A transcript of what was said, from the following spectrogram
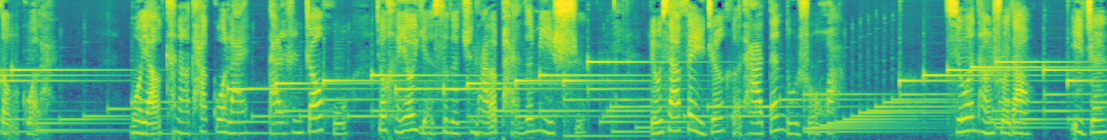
走了过来。莫瑶看到他过来，打了声招呼，就很有眼色的去拿了盘子觅食，留下费以真和他单独说话。齐文堂说道：“一珍，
